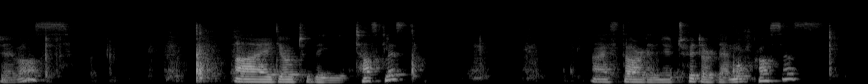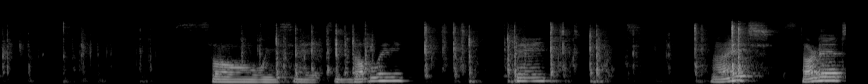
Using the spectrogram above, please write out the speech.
JBoss. I go to the task list. I start a new Twitter demo process. So we say it's duplicate, right? Start it,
